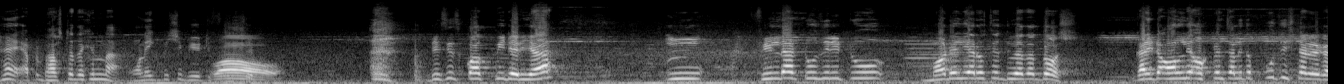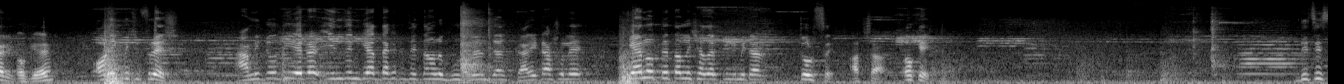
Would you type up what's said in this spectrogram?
হ্যাঁ আপনি ভাসটা দেখেন না অনেক বেশি beautiful wow this is cockpit area Fielder two zero two model year হচ্ছে দুই হাজার দশ। গাড়িটা অনলি অকটেন চালিত পঁচিশ স্টারের গাড়ি। ওকে। অনেক বেশি ফ্রেশ আমি যদি এটার ইঞ্জিন গিয়ার দেখাতে চাই তাহলে বুঝবেন যে গাড়িটা আসলে কেন তেতাল্লিশ হাজার কিলোমিটার চলছে। আচ্ছা। Okay. This is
